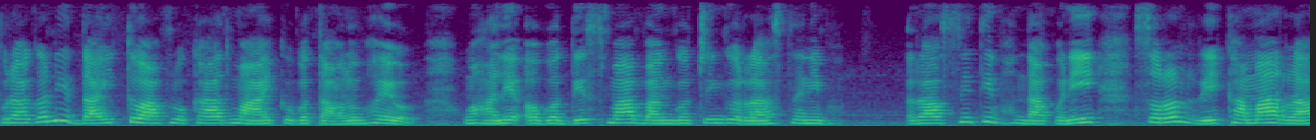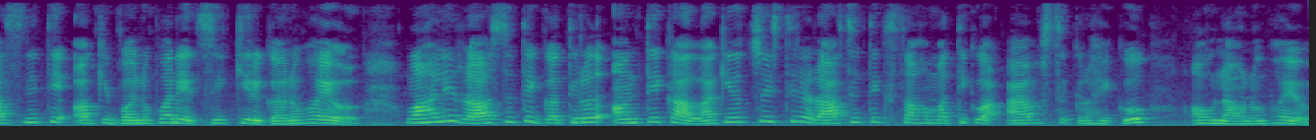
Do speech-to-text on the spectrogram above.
पूरा गर्ने दायित्व आफ्नो काँधमा आएको बताउनुभयो। उहाँले अब देशमा बाङ्गोटिङ्गो राजधानी राजनीति भन्दा पनि सरल रेखामा राजनीति अघि बढ्नुपर्ने जिकिर गर्नुभयो। उहाँले राजनीतिक गतिरोध अन्त्यका लागि उच्च स्तरीय राजनीतिक सहमतिको आवश्यक रहेको औलाउनुभयो।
